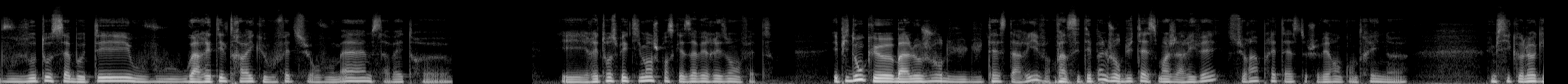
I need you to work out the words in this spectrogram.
vous auto-saboter ou arrêter le travail que vous faites sur vous-même, ça va être... Et rétrospectivement, je pense qu'elles avaient raison en fait. Et puis donc, euh, bah, le jour du, test arrive. Enfin, c'était pas le jour du test. Moi, j'arrivais sur un pré-test. Je vais rencontrer une, une, psychologue.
